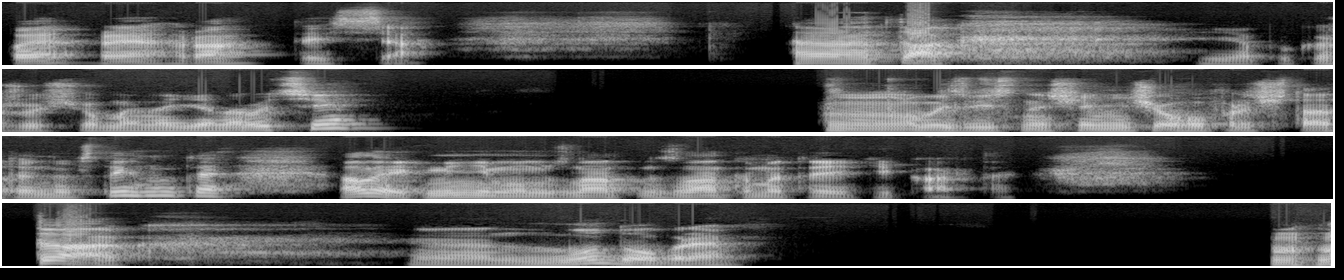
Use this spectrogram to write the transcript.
перегратися. Е, Так, я покажу, що в мене є на руці. Ви, звісно, ще нічого прочитати не встигнете, але як мінімум знатимете, які карти. Так. е, Ну, добре. Угу.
